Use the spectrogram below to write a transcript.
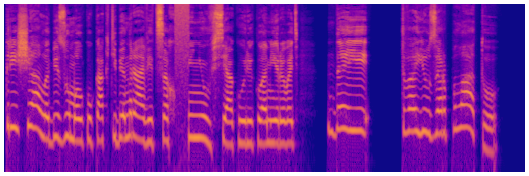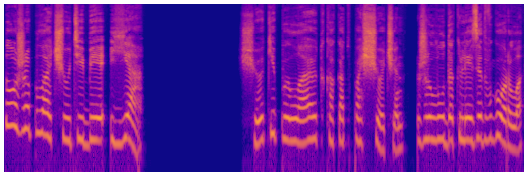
Трещала безумолку, как тебе нравится хуйню всякую рекламировать. Да и твою зарплату тоже плачу тебе я. Щеки пылают, как от пощечин, желудок лезет в горло,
